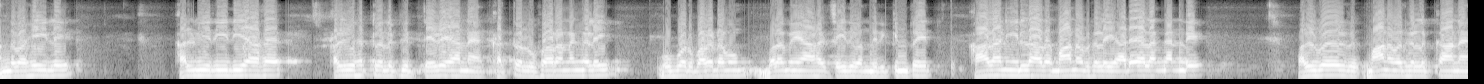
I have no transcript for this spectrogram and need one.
அந்த வகையிலே கல்வி ரீதியாக கல்வி கற்றலுக்கு தேவையான கற்றல் உபகரணங்களை ஒவ்வொரு வருடமும் வளமையாக செய்து வந்திருக்கின்றேன். காலணி இல்லாத மாணவர்களை அடையாளம் கண்டு பல்வேறு மாணவர்களுக்கான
